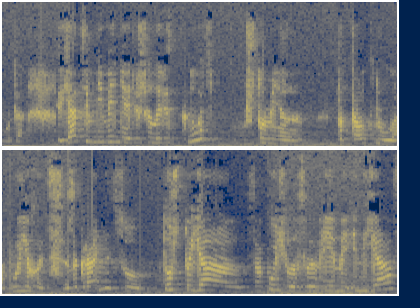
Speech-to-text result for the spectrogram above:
года. Я, тем не менее, решила рискнуть, что меня подтолкнуло уехать за границу. То, что я закончила в свое время ИНЯС,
